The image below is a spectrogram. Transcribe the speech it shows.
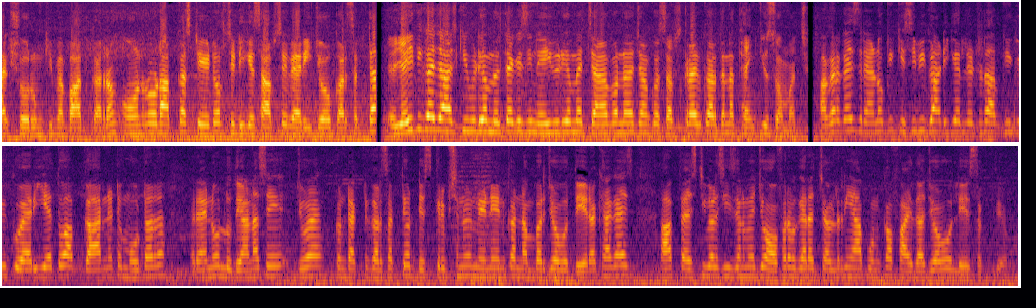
एक शोरूम की मैं बात कर रहा हूँ। ऑन रोड आपका स्टेट और सिटी के हिसाब से वेरी जो कर सकता है। यही थी आज की वीडियो मिलता है किसी नई वीडियो में। चैनल पर नए चैनल को सब्सक्राइब कर देना। थैंक यू सो मच अगर गाइज़ रेनो की किसी भी गाड़ी के रिलेटेड आपकी कोई क्वेरी है तो आप गार्नेट मोटर रेनो लुधियाना से जो है कॉन्टैक्ट कर सकते हो। डिस्क्रिप्शन में मैंने इनका नंबर जो है वो दे रखा है गाइज़ आप फेस्टिवल सीज़न में जो ऑफ़र वगैरह चल रही है, आप उनका फ़ायदा जो है वो ले सकते हो।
